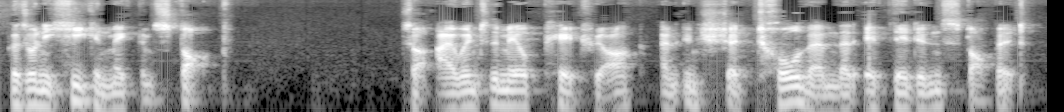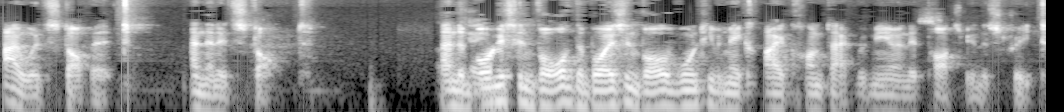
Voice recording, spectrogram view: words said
because only he can make them stop. So I went to the male patriarch and told them that if they didn't stop it, I would stop it. And then it stopped. And the boys involved, the boys involved won't even make eye contact with me when they pass me in the street.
